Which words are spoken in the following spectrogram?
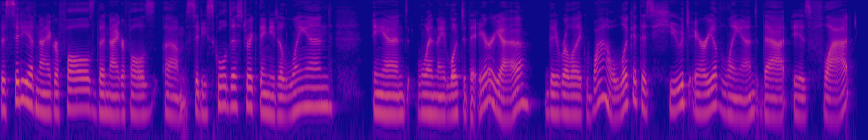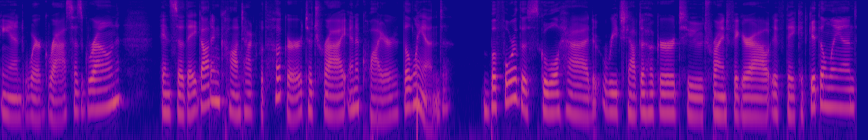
The city of Niagara Falls, the Niagara Falls um, City School District, they needed land. And when they looked at the area, they were like, wow, look at this huge area of land that is flat and where grass has grown. And so they got in contact with Hooker to try and acquire the land. Before the school had reached out to Hooker to try and figure out if they could get the land,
